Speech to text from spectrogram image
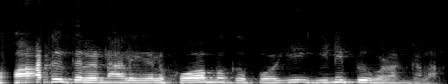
மாற்றுத்திறனாளிகள் ஹோமுக்கு போய் இனிப்பு வழங்கலாம்.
